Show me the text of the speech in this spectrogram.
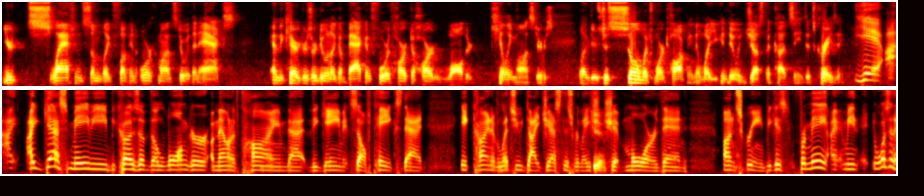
you're slashing some like fucking orc monster with an axe, and the characters are doing like a back and forth heart to heart while they're killing monsters. Like there's just so much more talking than what you can do in just the cutscenes. It's crazy. Yeah, I, I guess maybe because of the longer amount of time that the game itself takes, that it kind of lets you digest this relationship more than on screen. Because for me, I mean, it wasn't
